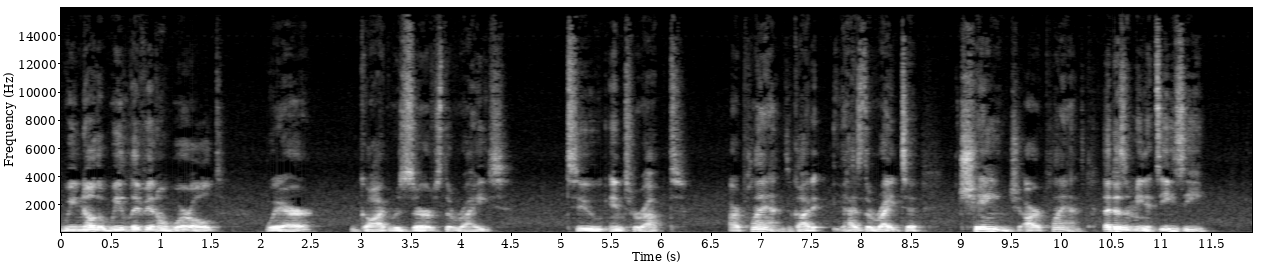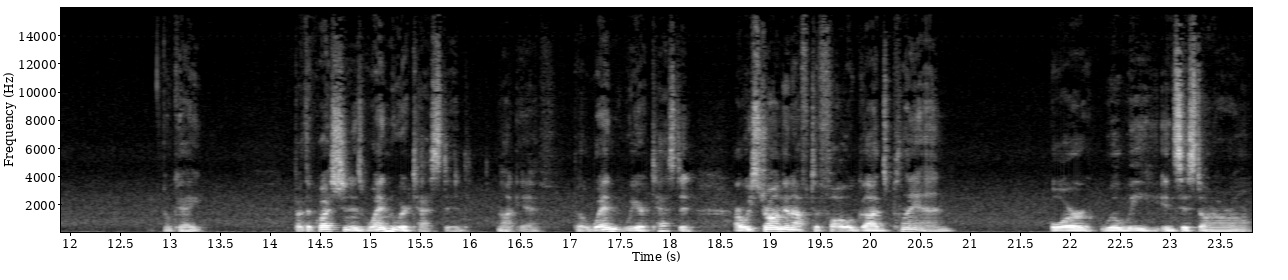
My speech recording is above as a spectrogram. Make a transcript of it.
We know that we live in a world where God reserves the right to interrupt our plans. God has the right to change our plans. That doesn't mean it's easy. Okay? But the question is when we're tested, not if, but when we are tested, are we strong enough to follow God's plan or will we insist on our own?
